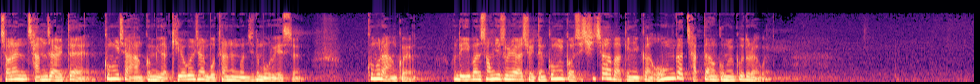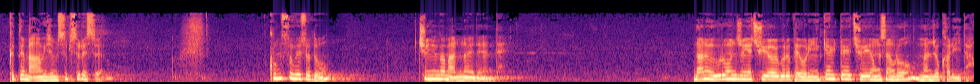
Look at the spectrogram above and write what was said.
저는 잠잘 때 꿈을 잘 안 꿉니다. 기억을 잘 못하는 건지도 모르겠어요. 꿈을 안 꿔요. 근데 이번 성지순례 갔을 땐 꿈을 꿔서 시차가 바뀌니까 온갖 잡다한 꿈을 꾸더라고요. 그때 마음이 좀 씁쓸했어요. 꿈 속에서도 주님과 만나야 되는데 나는 의로운 중에 주의 얼굴을 배우리니 깰 때 주의 영상으로 만족하리이다.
